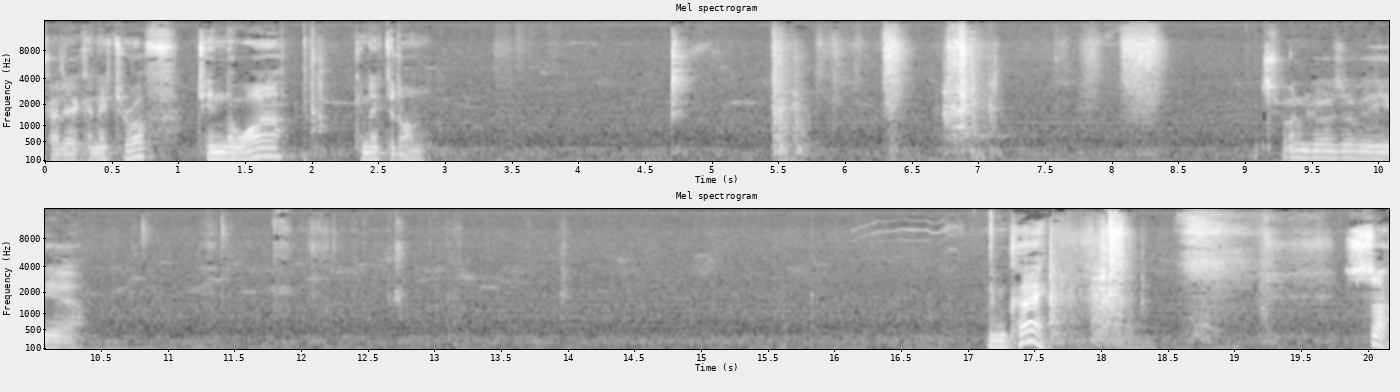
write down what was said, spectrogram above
Cut our connector off, tin the wire, connect it on. This one goes over here. Okay. So,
